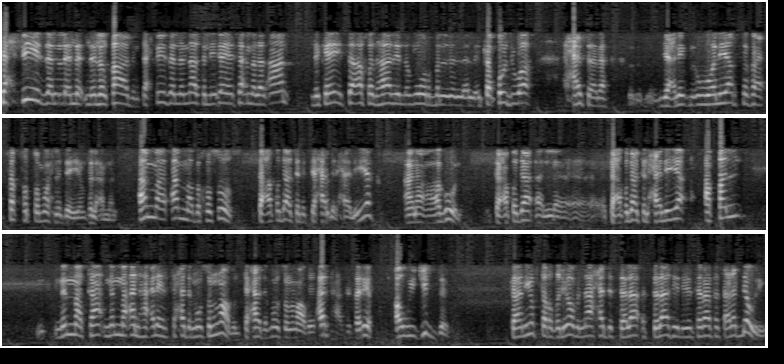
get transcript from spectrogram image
تحفيزا للقادم تحفيزا للناس اللي جاية تعمل الآن لكي تأخذ هذه الأمور كقدوة حسنة. يعني وليرتفع سقف الطموح لديهم في العمل. اما أما بخصوص تعاقدات الاتحاد الحالية أنا أقول تعاقدات التعاقدات الحالية أقل مما كان مما أنهى عليه الاتحاد الموسم الماضي، الاتحاد الموسم الماضي أنهى بفريق قوي جدا. كان يفترض اليوم انه أحد الثلاثي اللي يتنافس على الدوري.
